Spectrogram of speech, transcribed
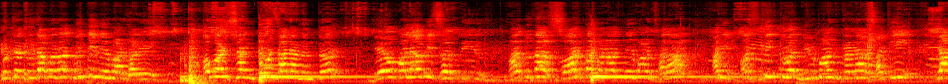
म्हणजे तुझ्या मनात भीती निर्माण झाली. अवर्षण दूर झाल्यानंतर देव मला विसरतील. हा तुझा स्वार्थ मनात निर्माण झाला. आणि अस्तित्व निर्माण करण्यासाठी या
